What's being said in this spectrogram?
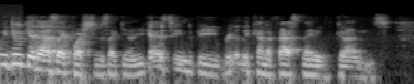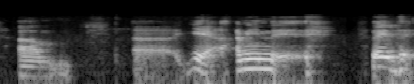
we do get asked that question. It's like, you know, you guys seem to be really kind of fascinated with guns. Um, uh, yeah, I mean, they, they,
